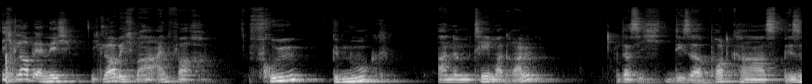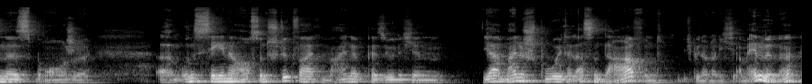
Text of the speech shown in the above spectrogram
Ich glaube eher nicht. Ich glaube, ich war einfach früh genug an einem Thema dran, dass ich dieser Podcast, Business-Branche ähm, und Szene auch so ein Stück weit meine persönlichen, ja, meine Spur hinterlassen darf. Und ich bin auch noch nicht am Ende, ne?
